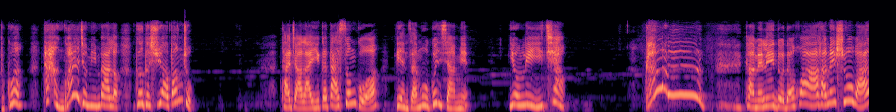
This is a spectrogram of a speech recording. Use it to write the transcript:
不过，他很快就明白了，哥哥需要帮助。他找来一个大松果，垫在木棍下面，用力一撬。卡门，卡梅利多的话还没说完，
